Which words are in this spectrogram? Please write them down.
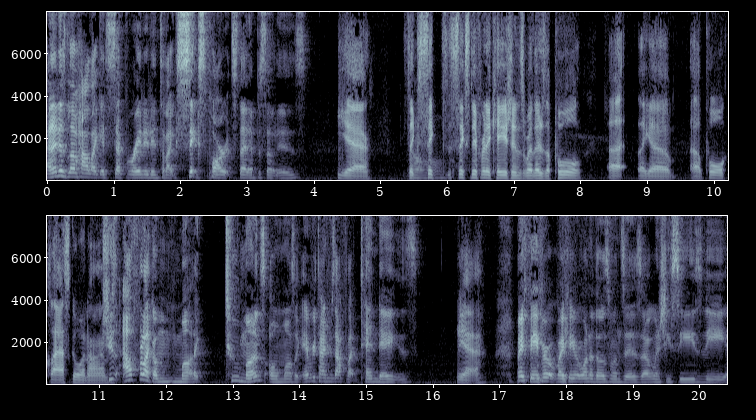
and I just love how like it's separated into like six parts. That episode is. yeah, it's like six Oh. six different occasions where there's a pool, uh, like a a pool class going on. She's out for like a month, like two months almost. Like every time she's out for like ten days. yeah, My favorite, my favorite one of those ones is uh, when she sees the,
